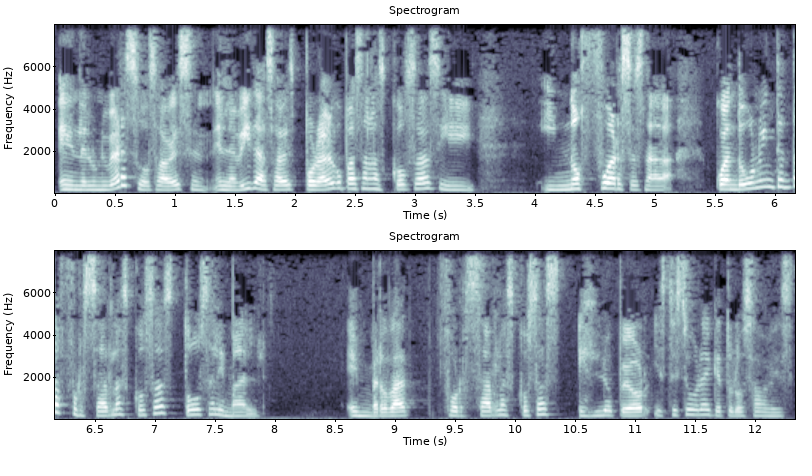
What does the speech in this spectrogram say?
en el universo, ¿sabes? En, en, la vida, ¿sabes? Por algo pasan las cosas y, y no fuerces nada. Cuando uno intenta forzar las cosas, todo sale mal. En verdad, forzar las cosas es lo peor y estoy segura de que tú lo sabes.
